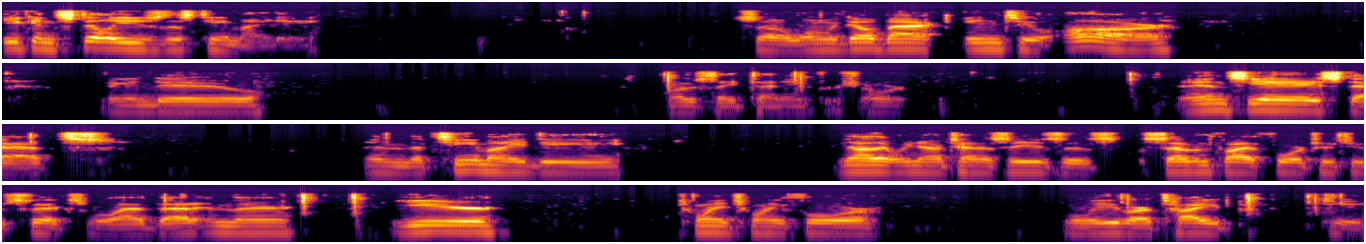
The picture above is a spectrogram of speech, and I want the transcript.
you can still use this team ID. So when we go back into R, we can do, I'll just say 10E for short, NCAA stats, and the team ID, now that we know Tennessee's is 754226, we'll add that in there. Year, 2024, We'll leave our type to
